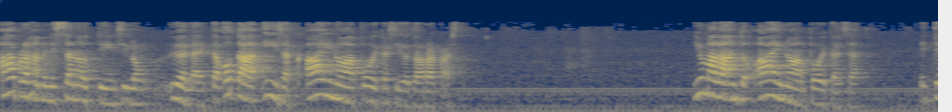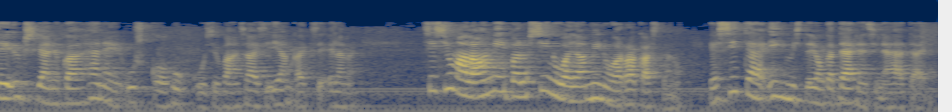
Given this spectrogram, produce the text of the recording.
Abrahamille sanottiin silloin yöllä, että ota Iisak ainoa poikasi, jota rakastat. Jumala antoi ainoan poikansa, ettei yksikään, joka häneen uskoo, hukkuisi, vaan saisi iankaikkisen elämän. Siis Jumala on niin paljon sinua ja minua rakastanut, ja sitä ihmistä, jonka tähden sinä hätäilet.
